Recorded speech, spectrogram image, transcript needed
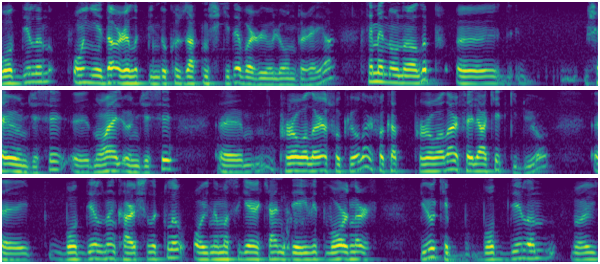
Bob Dylan 17 Aralık 1962'de varıyor Londra'ya. Hemen onu alıp e, şey öncesi, e, Noel öncesi e, provalara sokuyorlar. Fakat provalar felaket gidiyor. Bob Dylan'ın karşılıklı oynaması gereken David Warner diyor ki Bob Dylan böyle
